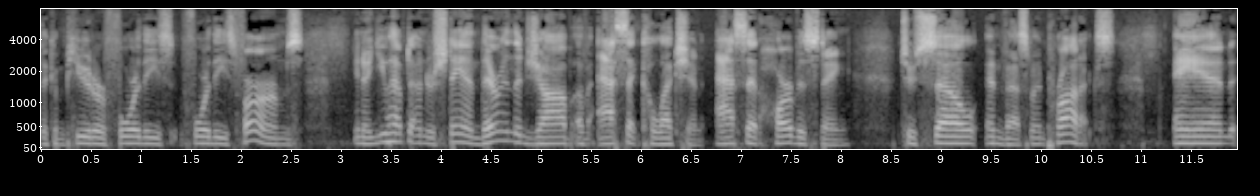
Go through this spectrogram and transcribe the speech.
the computer for these for these firms. You know, you have to understand they're in the job of asset collection, asset harvesting to sell investment products. And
